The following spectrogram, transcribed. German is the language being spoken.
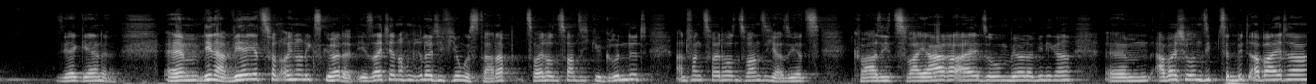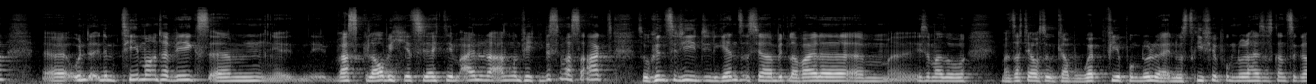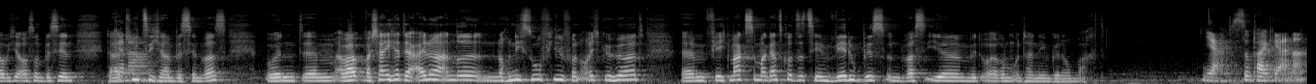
Sehr gerne. Ähm, Lena, wer jetzt von euch noch nichts gehört hat, ihr seid ja noch ein relativ junges Startup, 2020 gegründet, Anfang 2020, also jetzt quasi zwei Jahre alt, so mehr oder weniger, ähm, aber schon 17 Mitarbeiter äh, und in einem Thema unterwegs, ähm, was glaube ich jetzt vielleicht dem einen oder anderen vielleicht ein bisschen was sagt. So künstliche Intelligenz ist ja mittlerweile, ähm, ich sag mal so, man sagt ja auch so, ich glaube Web 4.0 oder Industrie 4.0 heißt das Ganze, glaube ich, auch so ein bisschen. Da genau. tut sich ja ein bisschen was. Und ähm, aber wahrscheinlich hat der eine oder andere noch nicht so viel von euch gehört. Ähm, vielleicht magst du mal ganz kurz erzählen, wer du bist und was ihr mit eurem Unternehmen genau macht. Ja, super gerne.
